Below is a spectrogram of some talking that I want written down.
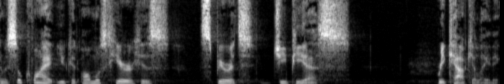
And it was so quiet you could almost hear his spirit's GPS recalculating.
